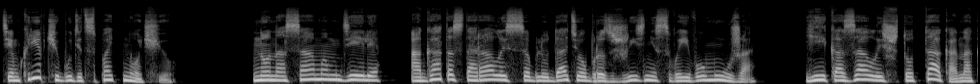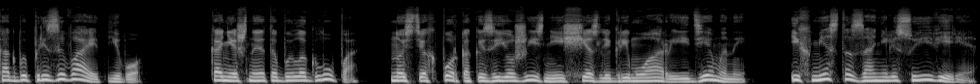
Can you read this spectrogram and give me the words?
тем крепче будет спать ночью. Но на самом деле Агата старалась соблюдать образ жизни своего мужа. Ей казалось, что так она как бы призывает его. Конечно, это было глупо, но с тех пор, как из ее жизни исчезли гримуары и демоны, их место заняли суеверия.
